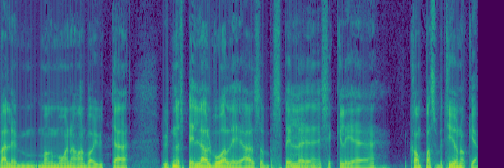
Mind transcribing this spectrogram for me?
veldig mange måneder han var ute uten å spille alvorlig, altså spille skikkelige kamper som betyr noe.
